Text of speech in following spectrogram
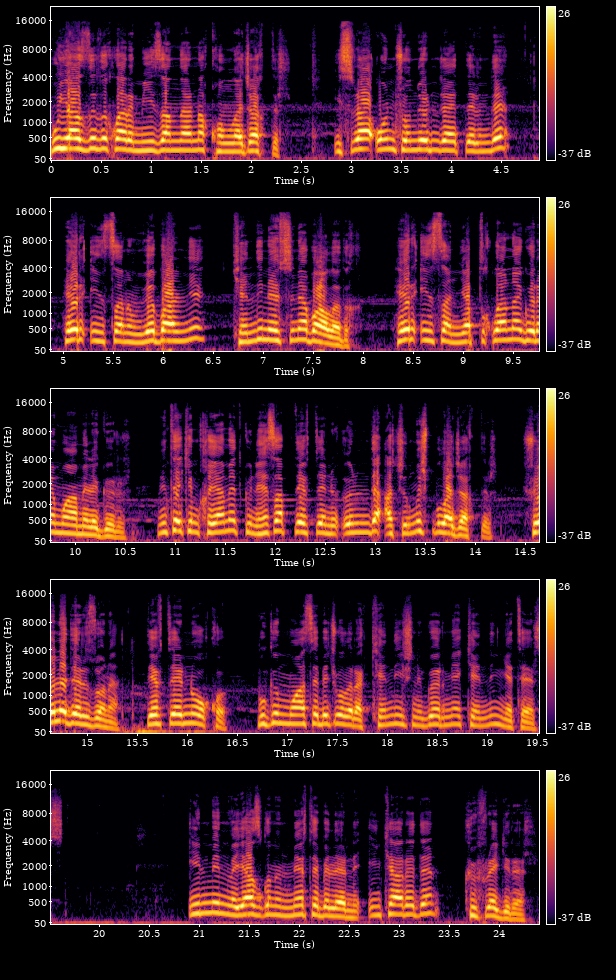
Bu yazdırdıkları mizanlarına konulacaktır. İsra 13-14. ayetlerinde her insanın vebalini kendi nefsine bağladık. Her insan yaptıklarına göre muamele görür. Nitekim kıyamet günü hesap defterini önünde açılmış bulacaktır. Şöyle deriz ona, defterini oku. Bugün muhasebeci olarak kendi işini görmeye kendin yetersin. İlmin ve yazgının mertebelerini inkar eden küfre girer.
